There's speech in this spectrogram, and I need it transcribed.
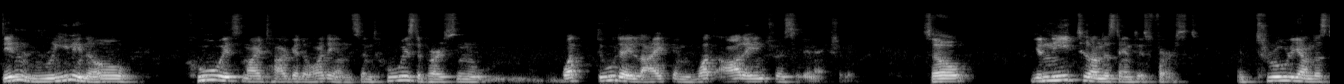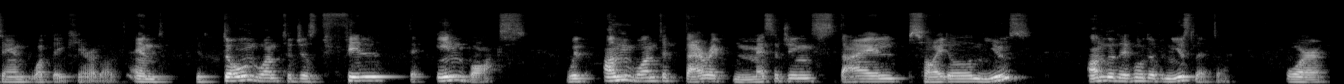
didn't really know who is my target audience and who is the person do they like and what are they interested in actually. So you need to understand this first and truly understand what they care about. And you don't want to just fill the inbox with unwanted direct messaging style pseudo news under the hood of a newsletter or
